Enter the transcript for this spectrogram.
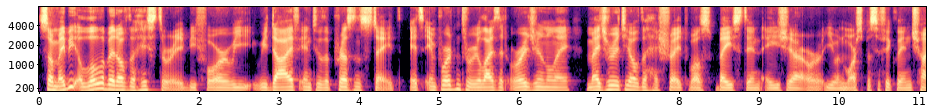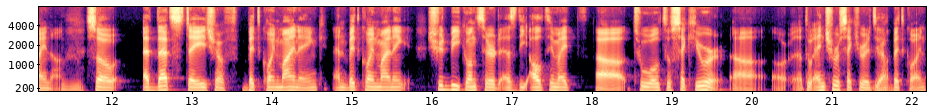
So maybe a little bit of the history before we, we dive into the present state. It's important to realize that originally majority of the hash rate was based in Asia or even more specifically in China. Mm-hmm. So at that stage of Bitcoin mining, and Bitcoin mining should be considered as the ultimate uh, tool to secure uh, or to ensure security yeah. of Bitcoin,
